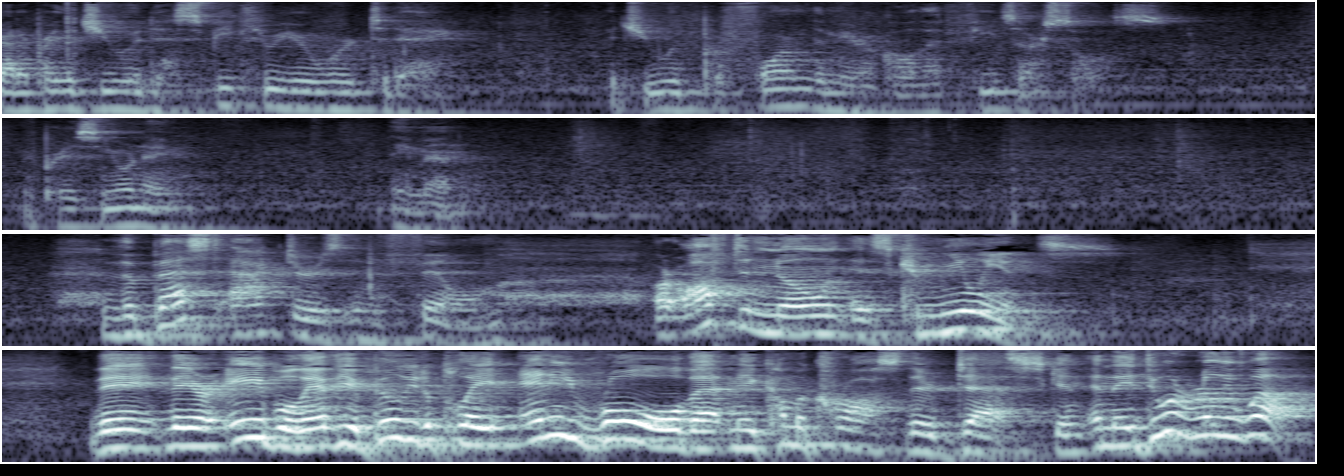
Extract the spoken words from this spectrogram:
God, I pray that you would speak through your word today, that you would perform the miracle that feeds our souls. We praise in your name. Amen. The best actors in film are often known as chameleons. They, they are able, they have the ability to play any role that may come across their desk, and, and they do it really well.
